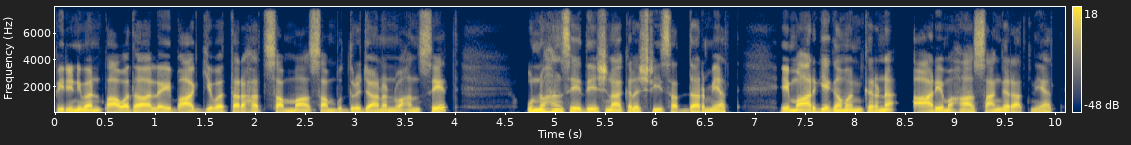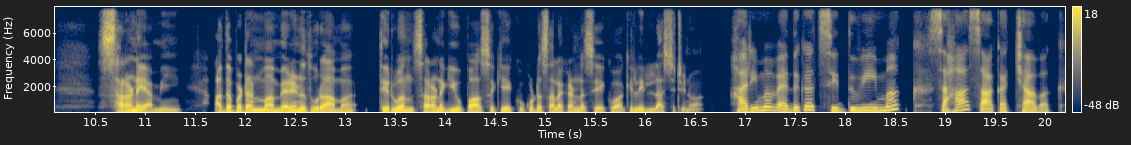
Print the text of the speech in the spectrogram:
පිරිනිවන් පාවදාලේ භාග්‍යවත් අරහත් සම්මා සම්බුදුරජාණන් වහන්සේත් උන්වහන්සේ දේශනා කළ ශ්‍රී සද්ධර්මයත් ඒ මාර්ගයේ ගමන් කරන ආර්ය මහා සංඝ රත්නයත් සරණ යමි අදපටන් මා මෙරෙන තුරාම තෙරුවන් සරණ ගිය උපාසකයෙකුට සලකන්න සේක්වා කියලා ඉල්ලා සිටිනවා. හරිම වැදගත් සිද්ධවීමක් සහ සාකච්ඡාවක්.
